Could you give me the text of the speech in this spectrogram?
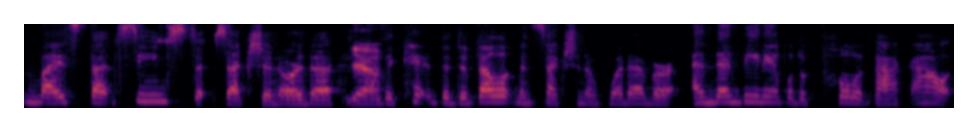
my that scene section or the yeah. the the development section of whatever and then being able to pull it back out.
